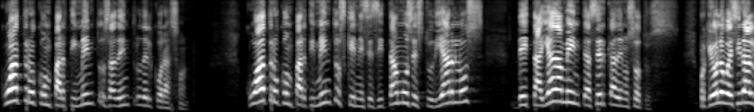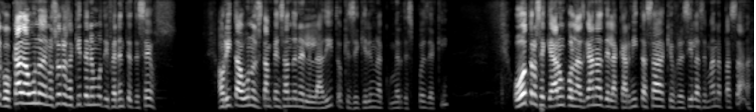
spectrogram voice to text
Cuatro compartimentos adentro del corazón. Cuatro compartimentos que necesitamos estudiarlos detalladamente acerca de nosotros. Porque yo le voy a decir algo, cada uno de nosotros aquí tenemos diferentes deseos. Ahorita unos están pensando en el heladito que se quieren a comer después de aquí. Otros se quedaron con las ganas de la carnita asada que ofrecí la semana pasada.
